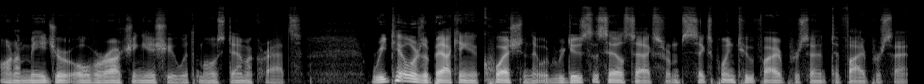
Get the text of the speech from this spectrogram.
on a major overarching issue with most Democrats. Retailers are backing a question that would reduce the sales tax from 6.25% to 5%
